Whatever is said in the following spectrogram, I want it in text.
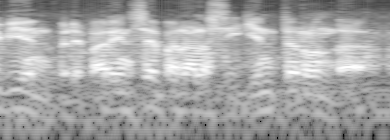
Muy bien, prepárense para la siguiente ronda.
